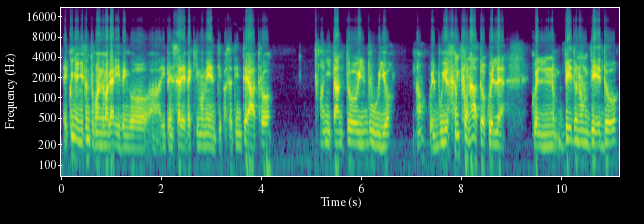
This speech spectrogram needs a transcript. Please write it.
e quindi ogni tanto quando magari vengo a ripensare ai vecchi momenti passati in teatro, ogni tanto il buio, no? quel buio tamponato, quel, quel vedo non vedo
